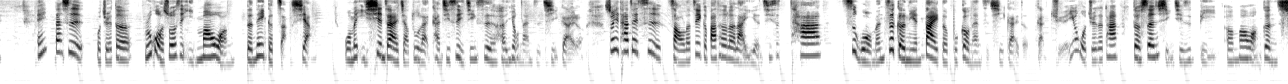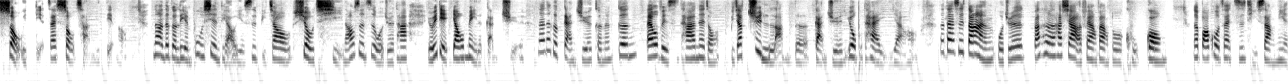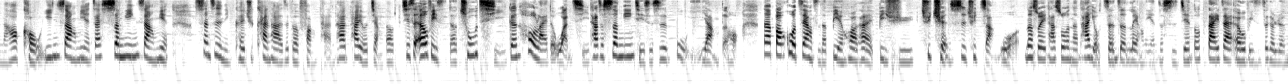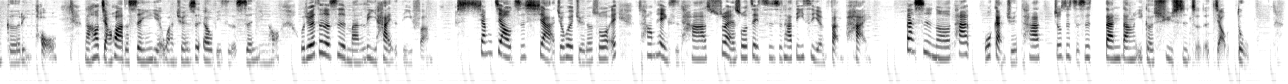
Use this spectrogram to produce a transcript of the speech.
诶，但是我觉得如果说是以猫王的那个长相。我们以现在的角度来看，其实已经是很有男子气概了。所以他这次找了这个巴特勒来演，其实他。是我们这个年代的不够男子气概的感觉，因为我觉得他的身形其实比呃猫王更瘦一点，再瘦长一点哦。那那个脸部线条也是比较秀气，然后甚至我觉得他有一点妖媚的感觉。那那个感觉可能跟 Elvis 他那种比较俊朗的感觉又不太一样哦。那但是当然，我觉得巴特勒他下了非常非常多的苦功。那包括在肢体上面，然后口音上面，在声音上面，甚至你可以去看他的这个访谈，他他有讲到，其实 Elvis 的初期跟后来的晚期，他的声音其实是不一样的吼。那包括这样子的变化，他也必须去诠释、去掌握。那所以他说呢，他有整整两年的时间都待在 Elvis 这个人格里头，然后讲话的声音也完全是 Elvis 的声音吼。我觉得这个是蛮厉害的地方。相较之下，就会觉得说，哎，Tom Hanks 他虽然说这次是他第一次演反派，但是呢，他我感觉他就是只是担当一个叙事者的角度，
